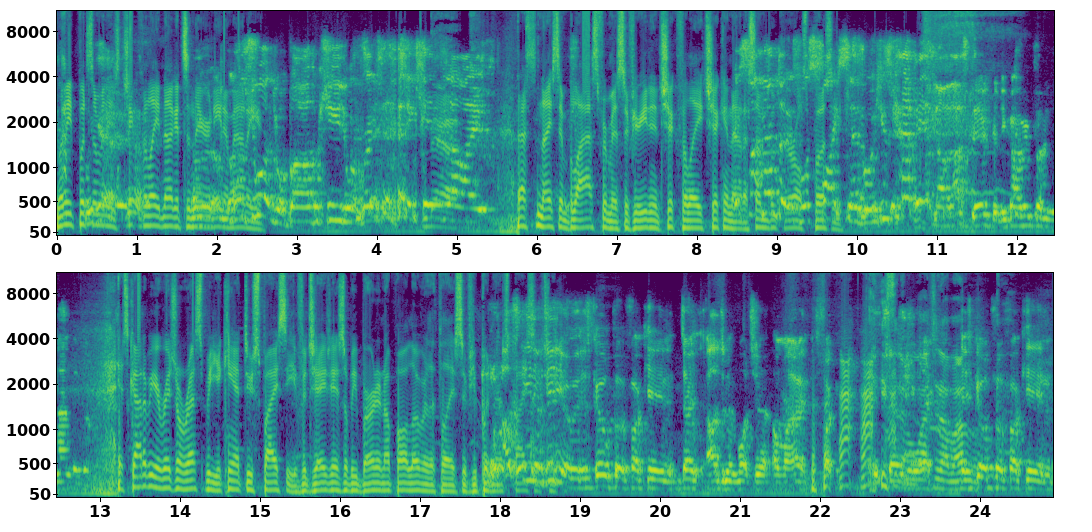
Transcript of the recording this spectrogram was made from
Let me put some Yeah, of these Chick Fil A nuggets in there and eat them out of you you. want? your barbecue? You want roasted chicken? Like, That's nice and blasphemous if you're eating a Chick Fil A chicken out of some like girl's pussy. level you? No, that's different. You can't be putting Nando's on. It's got to be original recipe. You can't do spicy. If JJ's will be burning up all over the place if you put in a I was spicy. seeing a chicken. video where this girl put fucking. Don't I didn't watch it on my own. It's fucking. He said, "I'll on my This girl put fucking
